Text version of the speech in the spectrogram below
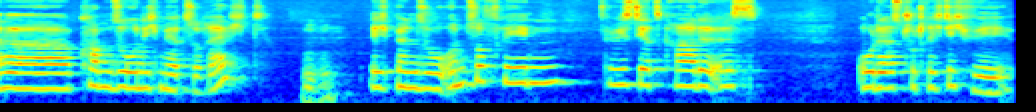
äh, komme so nicht mehr zurecht. Ich bin so unzufrieden, wie es jetzt gerade ist. Oder es tut richtig weh.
